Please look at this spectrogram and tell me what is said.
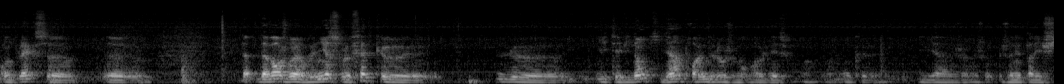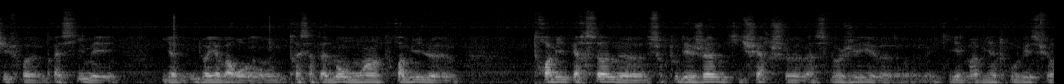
complexe. Euh, d'abord, je voudrais revenir sur le fait que il est évident qu'il y a un problème de logement à Donc, euh, je, n'ai pas les chiffres précis, mais il, il doit y avoir très certainement au moins 3000 3000 personnes, euh, surtout des jeunes qui cherchent euh, à se loger euh, et qui aimeraient bien trouver sur,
